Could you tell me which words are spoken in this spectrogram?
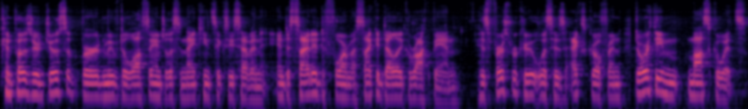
composer Joseph Byrd moved to Los Angeles in 1967 and decided to form a psychedelic rock band. His first recruit was his ex girlfriend, Dorothy Moskowitz,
